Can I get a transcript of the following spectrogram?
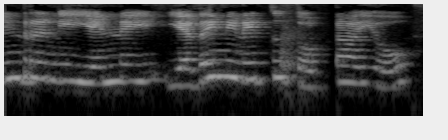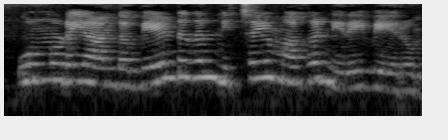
இன்று நீ என்னை எதை நினைத்து தொட்டாயோ உன்னுடைய அந்த வேண்டுதல் நிச்சயமாக நிறைவேறும்.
